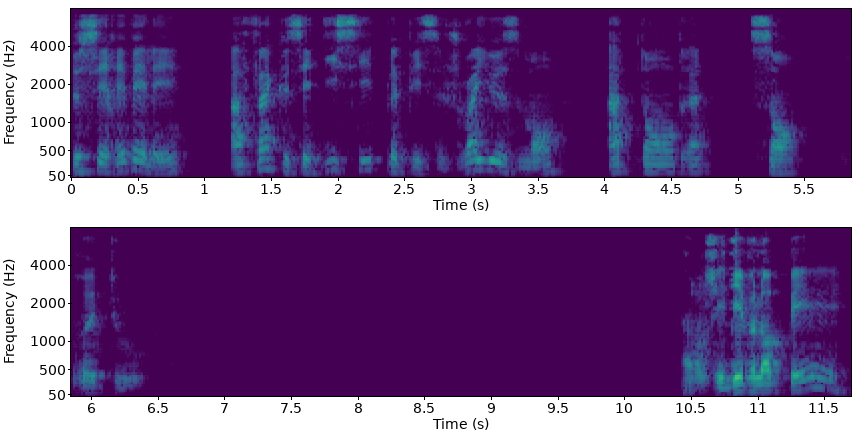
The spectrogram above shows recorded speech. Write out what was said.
de s'est révélé afin que ses disciples puissent joyeusement attendre son retour. Alors j'ai développé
